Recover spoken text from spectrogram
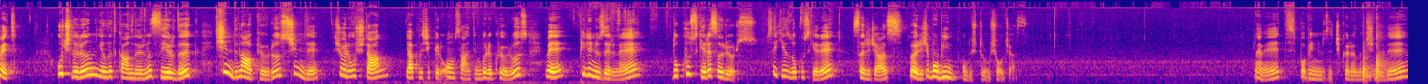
Evet, uçların yalıtkanlarını sıyırdık. Şimdi ne yapıyoruz? Şimdi şöyle uçtan yaklaşık bir 10 santim bırakıyoruz ve pilin üzerine 9 kere sarıyoruz. 8-9 kere saracağız. Böylece bobin oluşturmuş olacağız. Evet, bobinimizi çıkaralım şimdi.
